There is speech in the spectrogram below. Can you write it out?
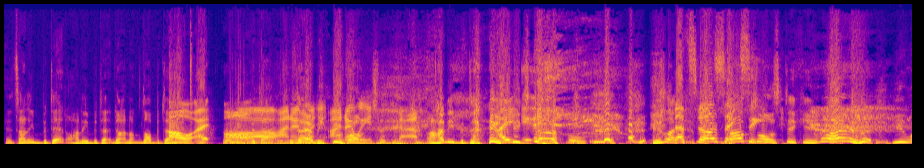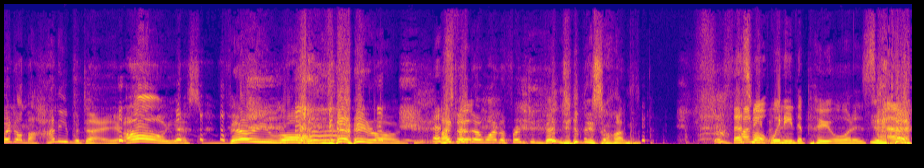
It's honey bidet or honey bidet? No, no not bidet. Oh, I- Oh, Honey bidet. I know, Bidet what, would you- be I know wrong. what you're talking about. A honey bidet would be I- terrible. He's like, That's not my bum's all sticky. Why? You went on the honey bidet. Oh, yes. Very wrong. Very wrong. I don't know why the French invented this one. That's Honey what Winnie the Pooh orders. Because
